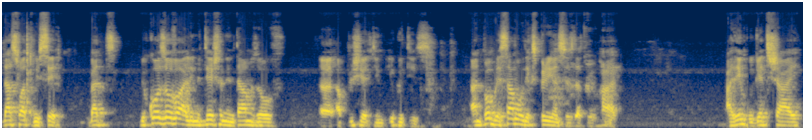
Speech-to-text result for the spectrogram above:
That's what we say. But because of our limitation in terms of uh, appreciating equities, and probably some of the experiences that we've had, I think we get shy.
